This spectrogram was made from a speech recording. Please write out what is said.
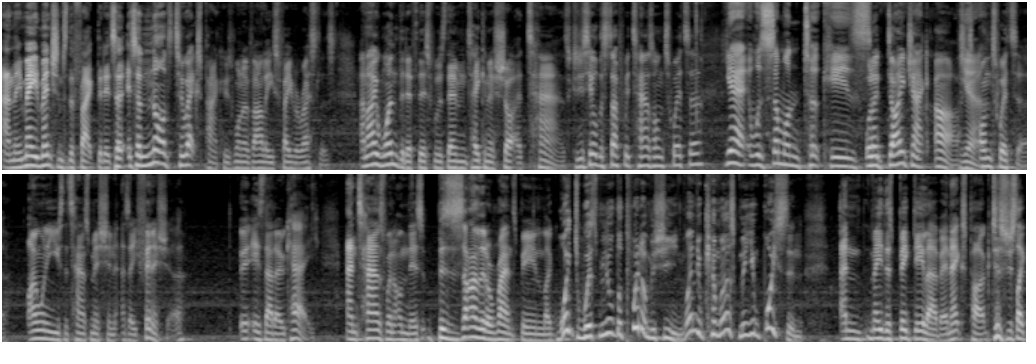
and they made mention to the fact that it's a it's a nod to X Pac, who's one of Ali's favorite wrestlers. And I wondered if this was them taking a shot at Taz because you see all the stuff with Taz on Twitter. Yeah, it was someone took his. Well, a Dijak asked Yeah. on Twitter, I want to use the Taz mission as a finisher. Is that okay? And Taz went on this bizarre little rant being like, Why'd you ask me on the Twitter machine? Why don't you come ask me in person? And made this big deal out of it. And X Pac just, just like,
